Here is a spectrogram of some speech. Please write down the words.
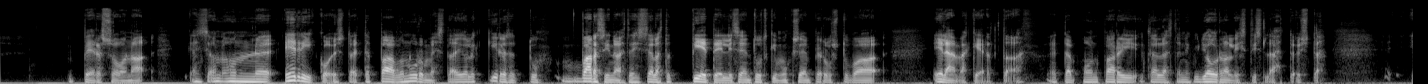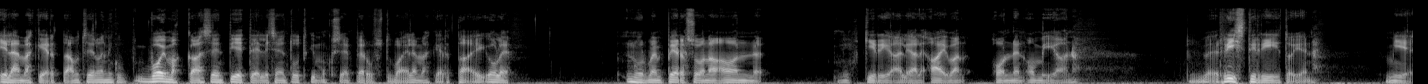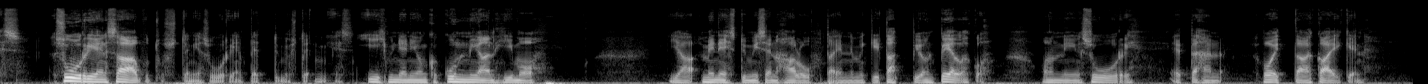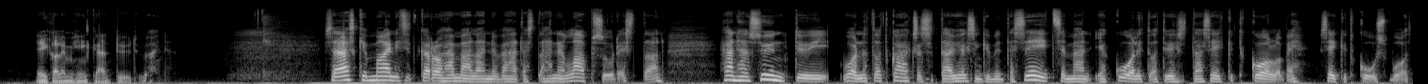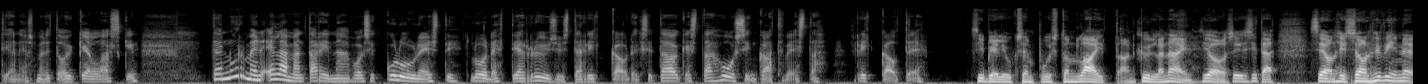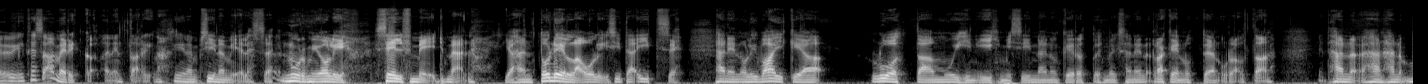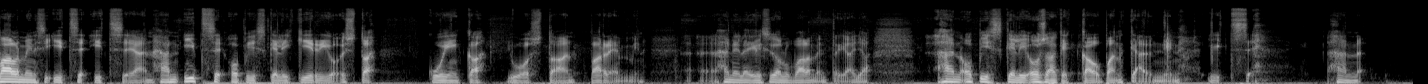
persona. Ja se on, on erikoista, että Paavo Nurmesta ei ole kirjoitettu varsinaista, siis sellaista tieteelliseen tutkimukseen perustuvaa elämäkertaa. Että on pari tällaista niin journalistislähtöistä elämäkertaa, mutta siellä niin voimakkaaseen tieteelliseen tutkimukseen perustuvaa elämäkertaa ei ole. Nurmen persona on kirjailijalle aivan onnen omiaan ristiriitojen mies, suurien saavutusten ja suurien pettymysten mies, ihminen, jonka kunnianhimo ja menestymisen halu tai ennemminkin tappion pelko on niin suuri, että hän voittaa kaiken eikä ole mihinkään tyytyväinen. Sä äsken mainitsit Karo Hämäläinen vähän tästä hänen lapsuudestaan. Hän syntyi vuonna 1897 ja kuoli 1973, 76-vuotiaana, jos mä nyt oikein laskin. Tämän Nurmen elämäntarinaa voisi kuluneesti luonnehtia ryysystä rikkaudeksi tai oikeastaan huusin katveesta rikkauteen. Sibeliuksen puiston laitaan. Kyllä näin. Joo, se, sitä, se, on, siis se on hyvin itse amerikkalainen tarina siinä, siinä mielessä. Nurmi oli self-made man ja hän todella oli sitä itse. Hänen oli vaikea luottaa muihin ihmisiin, näin on kerrottu esimerkiksi hänen rakennuttajan uraltaan. Että hän, hän, hän valmensi itse itseään, hän itse opiskeli kirjoista, kuinka juostaan paremmin. Hänellä ei olisi ollut valmentajaa ja hän opiskeli osakekaupan käynnin itse. Hän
